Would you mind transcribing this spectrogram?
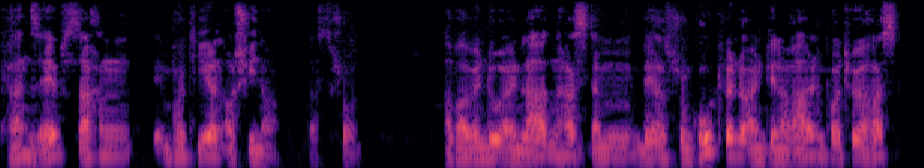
kann selbst Sachen importieren aus China. Das schon. Aber wenn du einen Laden hast, dann wäre es schon gut, wenn du einen Generalimporteur hast,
